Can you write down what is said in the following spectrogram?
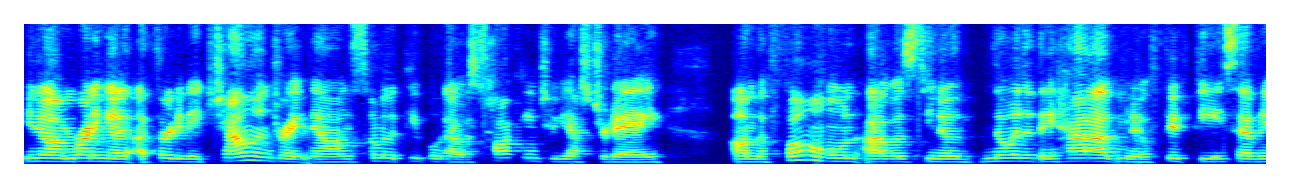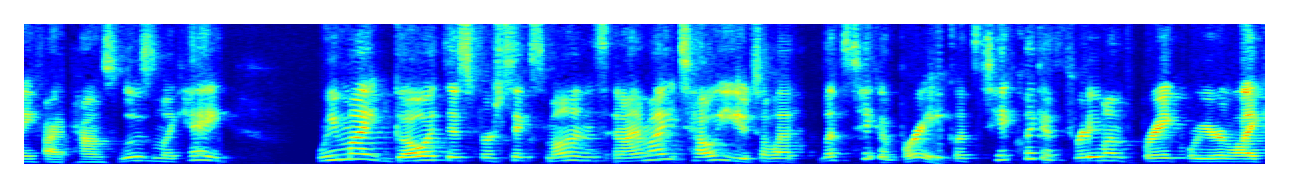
you know, I'm running a, a 30 day challenge right now. And some of the people that I was talking to yesterday on the phone, I was, you know, knowing that they have, you know, 50, 75 pounds to lose. I'm like, hey, we might go at this for six months. And I might tell you to like, let's take a break. Let's take like a three month break where you're like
